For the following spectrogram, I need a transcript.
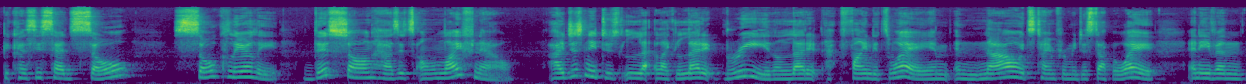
because he said so so clearly this song has its own life now i just need to let, like let it breathe and let it find its way and, and now it's time for me to step away and even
